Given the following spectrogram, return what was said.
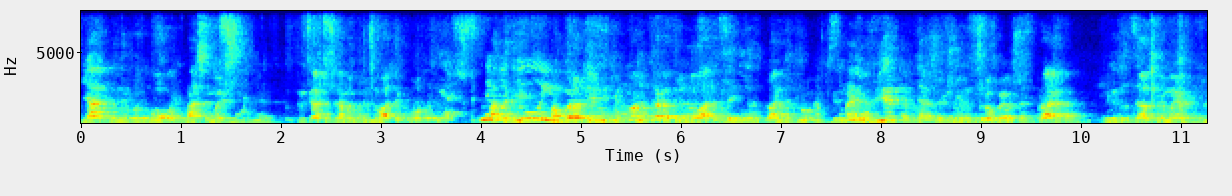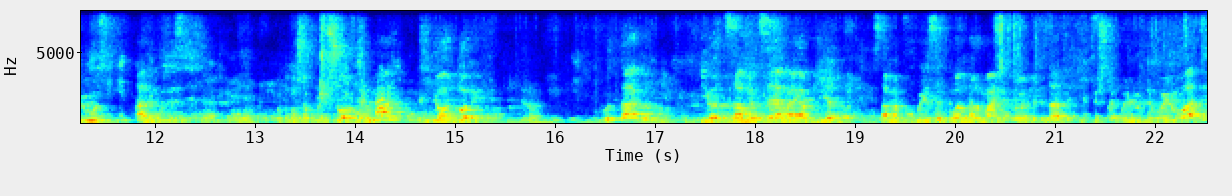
Як вони виховують наше майбутнє? От Ви кажете, треба тренувати хлопців. А таких оперативників теж треба тренувати. Це інтелектуальний труд. Він має вірити в те, що якщо він зробив щось правильно, він за це отримає плюс, а не буде сидіти в тюрмі. Тому що прийшов Герман, і в нього домик підірав. От так от. І от саме це має об'єднувати. Саме був би закон нормальний про мобілізацію. І пішли б люди воювати,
